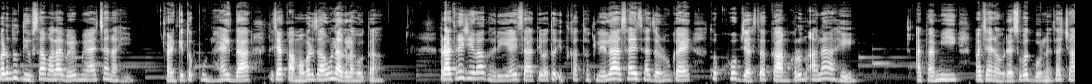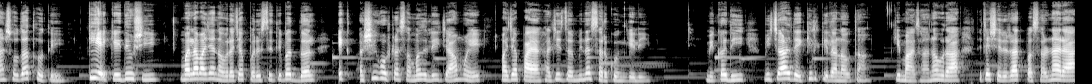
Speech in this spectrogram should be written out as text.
परंतु दिवसा मला वेळ मिळायचा नाही कारण की तो पुन्हा एकदा त्याच्या कामावर जाऊ लागला होता. रात्री जेव्हा घरी यायचा तेव्हा तो इतका थकलेला असायचा जणू काय तो खूप जास्त काम करून आला आहे. आता मी माझ्या नवऱ्यासोबत बोलण्याचा चान्स शोधत होते की एके दिवशी मला माझ्या नवऱ्याच्या परिस्थितीबद्दल एक अशी गोष्ट समजली ज्यामुळे माझ्या पायाखालची जमीनच सरकून गेली. मी कधी विचार देखील केला नव्हता. की माझा नवरा त्याच्या शरीरात पसरणाऱ्या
